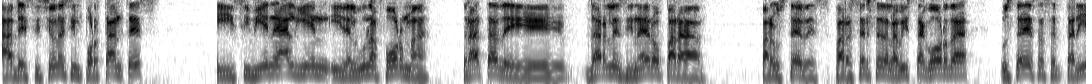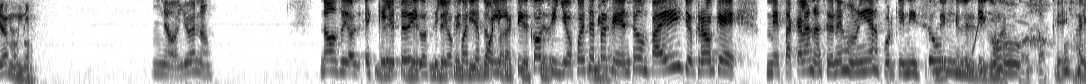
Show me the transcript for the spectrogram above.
a decisiones importantes y si viene alguien y de alguna forma trata de darles dinero para, para ustedes, para hacerse de la vista gorda, ¿ustedes aceptarían o no? No, yo no. No, si yo- es que De- yo te digo, de- si yo fuese político, se- si yo fuese Mira. presidente de un país, yo creo que me saca las Naciones Unidas porque inició un Déjenles digo una cosa, ok. Ahí,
